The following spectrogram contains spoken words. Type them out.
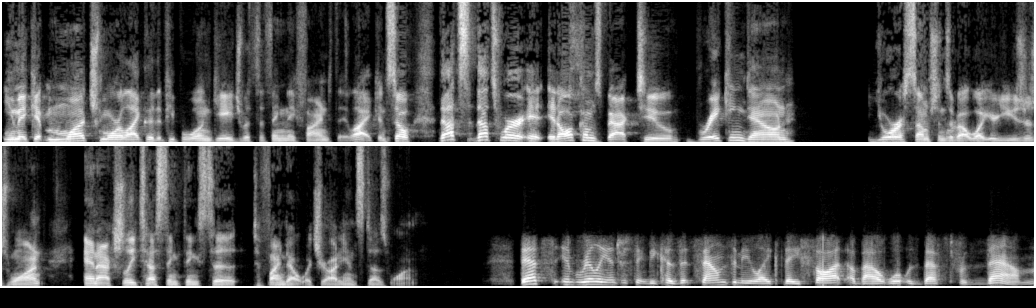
you make it much more likely that people will engage with the thing they find they like. And so that's that's where it, it all comes back to breaking down your assumptions about what your users want and actually testing things to to find out what your audience does want. That's really interesting because it sounds to me like they thought about what was best for them,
